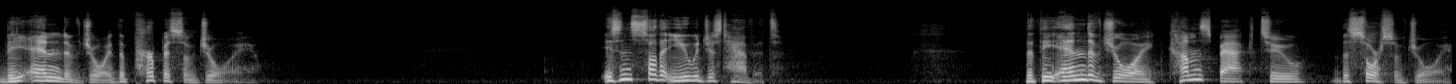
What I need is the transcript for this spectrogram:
The end of joy, the purpose of joy, isn't so that you would just have it that the end of joy comes back to the source of joy.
